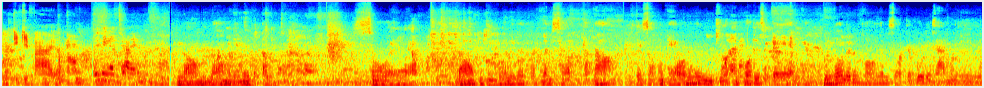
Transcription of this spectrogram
แล้วอีกกี่ป้ายครับน้องไม่มีเงินใช้น้องน้องมันยังไม่มีตังค์ สวยแล้วน้องผู้หญิงคนนี้ได้พกเงินสดครับน้องแต่สองแถวนั้นไม่มี QR code ที่สแกนก็เลยต้องขอเงินสดจากผู้โดยสารคนอื่น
